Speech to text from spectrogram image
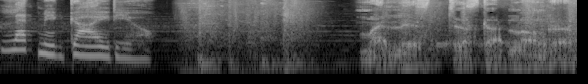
Let me guide you. My list just got longer.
